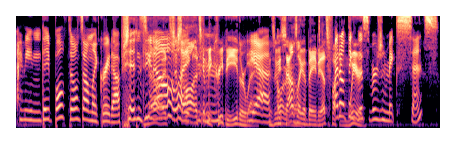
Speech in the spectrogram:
I mean, they both don't sound like great options. You No, know, it's just like all, it's gonna be creepy either way. Yeah. 'Cause if he I don't sounds know. like a baby. That's fucking I don't think weird. this version makes sense.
